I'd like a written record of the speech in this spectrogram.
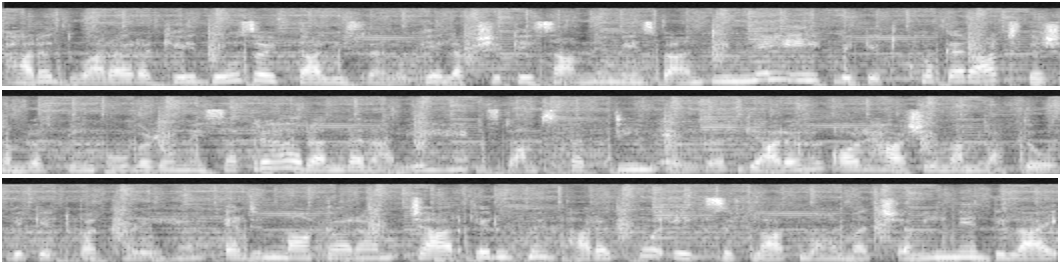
भारत द्वारा रखे 241 रनों के लक्ष्य के सामने मेजबान टीम ने एक विकेट खोकर आठ दशमलव तीन ओवरों में सत्रह रन बना लिए हैं। स्टम्प्स पर टीम एल्गर ग्यारह और हाशिम अमला दो विकेट आरोप खड़े हैं। एडन माकाराम चार के रूप में भारत को एक सिफलात मोहम्मद शमी ने दिलाए।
